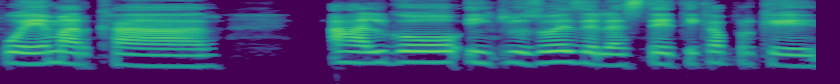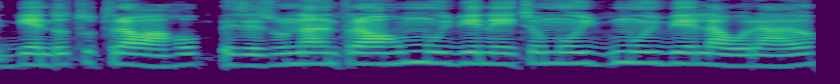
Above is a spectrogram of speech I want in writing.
puede marcar algo incluso desde la estética porque viendo tu trabajo pues es un trabajo muy bien hecho muy muy bien elaborado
